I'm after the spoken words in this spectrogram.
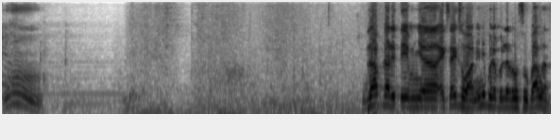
Hmm. Draft dari timnya XX1 ini benar-benar rusuh banget.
